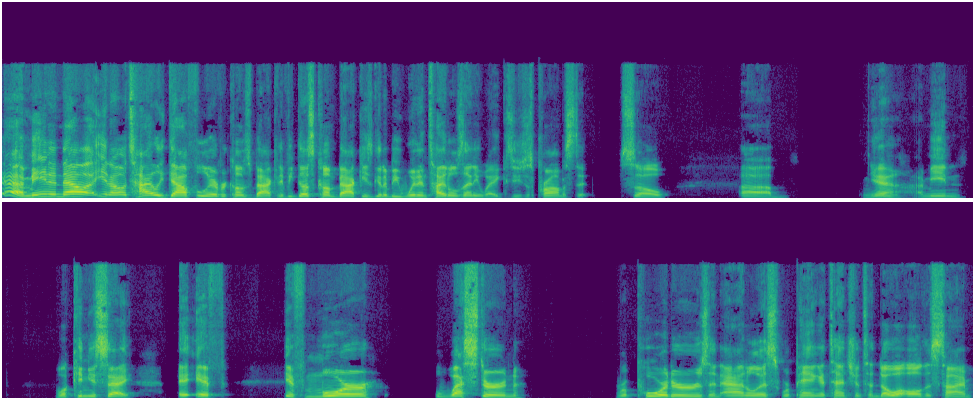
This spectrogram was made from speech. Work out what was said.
yeah, I mean, and now you know it's highly doubtful he ever comes back. And if he does come back, he's going to be winning titles anyway because he just promised it. So, um, yeah, I mean, what can you say? If if more Western reporters and analysts were paying attention to Noah all this time,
